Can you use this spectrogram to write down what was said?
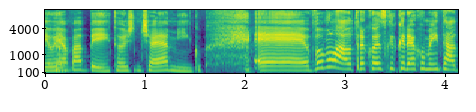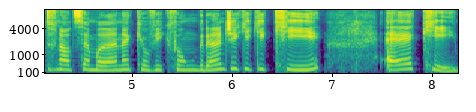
eu e a Mabê, então a gente já é amigo. É, vamos lá, outra coisa que eu queria comentar do final de semana, que eu vi que foi um grande kikiki, é que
